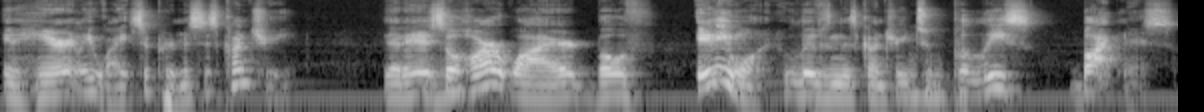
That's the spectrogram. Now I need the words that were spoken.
inherently white supremacist country that it is so mm-hmm. hardwired both anyone who lives in this country to mm-hmm. police blackness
